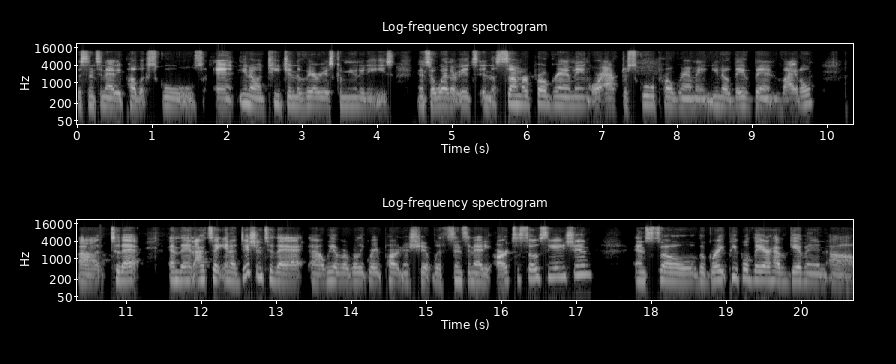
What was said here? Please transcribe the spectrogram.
the Cincinnati public schools and, you know, and teach in the various communities. And so whether it's in the summer programming or after school programming, you know, they've been vital uh, to that. And then I'd say, in addition to that, uh, we have a really great partnership with Cincinnati Arts Association. And so the great people there have given uh,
